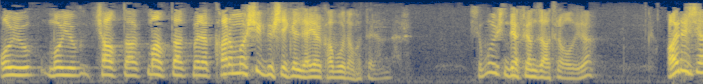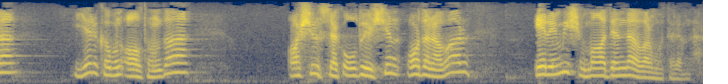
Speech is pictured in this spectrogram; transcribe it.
oyuk, moyuk, çatlak, matlak böyle karmaşık bir şekilde yer kabuğu da muhteremler. İşte bunun için deprem zaten oluyor. Ayrıca yer kabuğun altında aşırı sıcak olduğu için orada ne var? Erimiş madenler var muhteremler.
